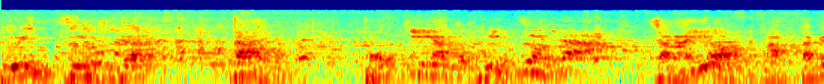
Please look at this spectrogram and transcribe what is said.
プリッツの日だ。だポッキーフリッツの日だ。じゃないよ。まったく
